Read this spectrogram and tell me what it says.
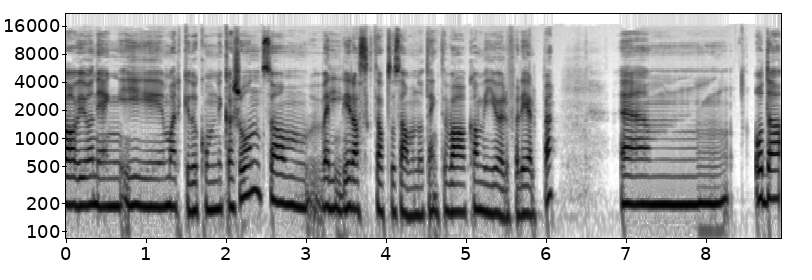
var vi jo en gjeng i marked og kommunikasjon som veldig raskt satte oss sammen og tenkte hva kan vi gjøre for å hjelpe? Um, og da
